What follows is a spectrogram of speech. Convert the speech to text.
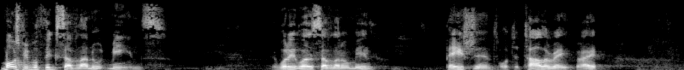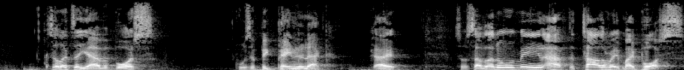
Most people think savlanut means, what, what does savlanut mean? Patience or to tolerate, right? So let's say you have a boss who's a big pain in the neck. Okay? So savlanut would mean I have to tolerate my boss.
